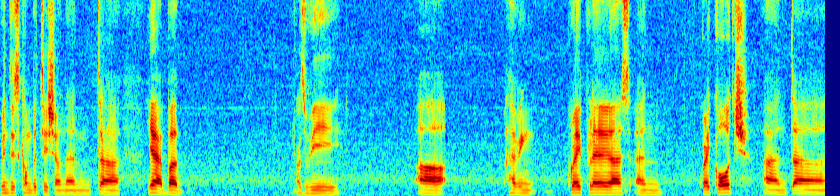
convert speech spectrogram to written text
win this competition and uh, yeah but as we are having great players and great coach and uh,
